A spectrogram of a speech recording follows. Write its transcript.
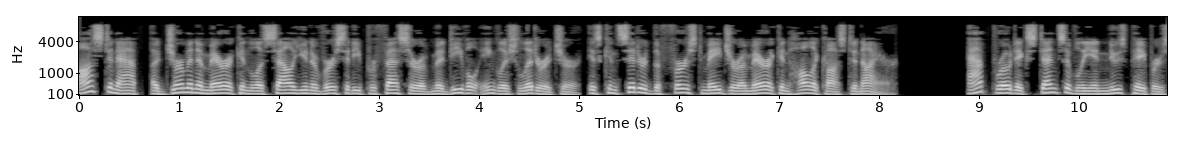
Austin App, a German-American LaSalle University professor of medieval English literature, is considered the first major American Holocaust denier. App wrote extensively in newspapers,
